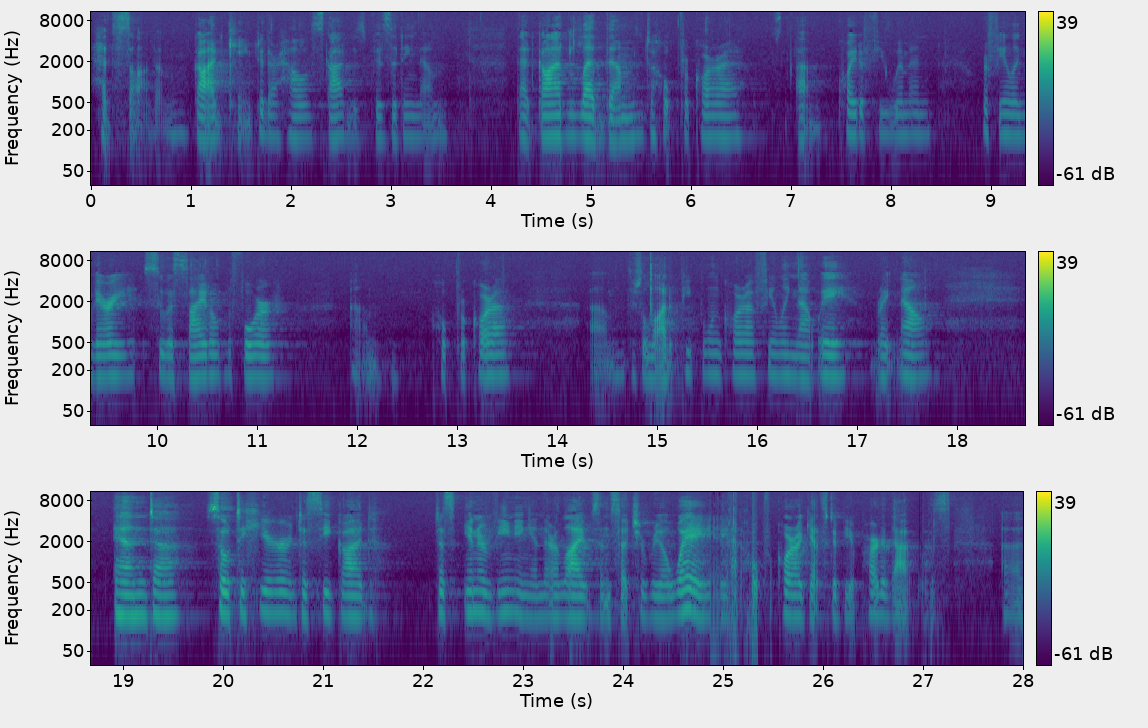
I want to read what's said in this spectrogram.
had saw them. God came to their house. God was visiting them. That God led them to Hope for Korah. Um, quite a few women were feeling very suicidal before um, Hope for Korah. Um, there's a lot of people in Korah feeling that way right now. And uh, so to hear and to see God just intervening in their lives in such a real way, and Hope for Korah gets to be a part of that, was uh,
